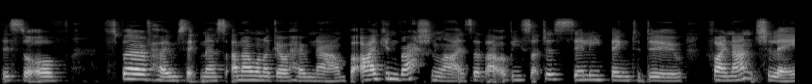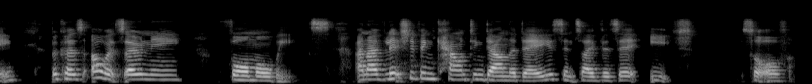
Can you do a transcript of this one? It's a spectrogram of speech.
this sort of spur of homesickness and I want to go home now. But I can rationalize that that would be such a silly thing to do financially because, oh, it's only four more weeks. And I've literally been counting down the days since I visit each sort of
